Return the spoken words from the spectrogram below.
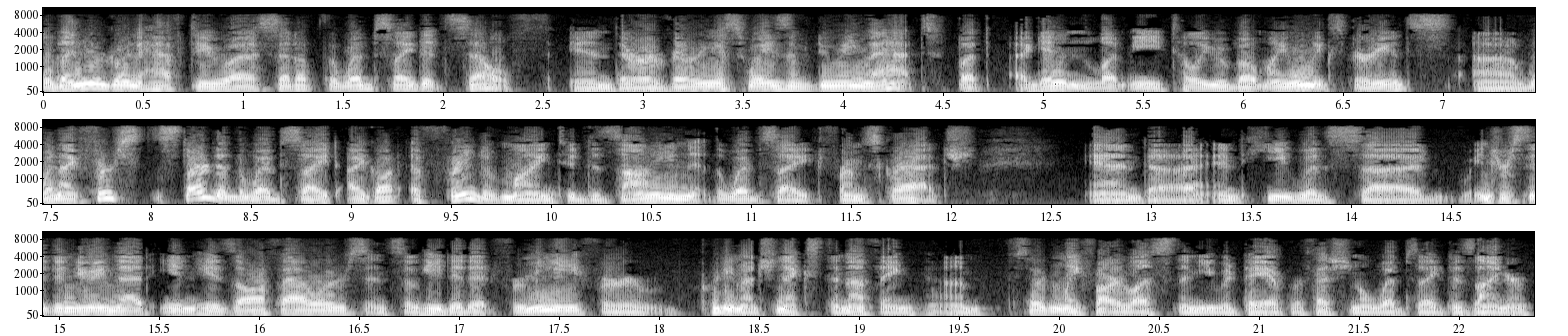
Well, then you're going to have to uh, set up the website itself, and there are various ways of doing that. But again, let me tell you about my own experience. Uh, when I first started the website, I got a friend of mine to design the website from scratch, and uh, and he was uh, interested in doing that in his off hours, and so he did it for me for pretty much next to nothing. Um, certainly far less than you would pay a professional website designer,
